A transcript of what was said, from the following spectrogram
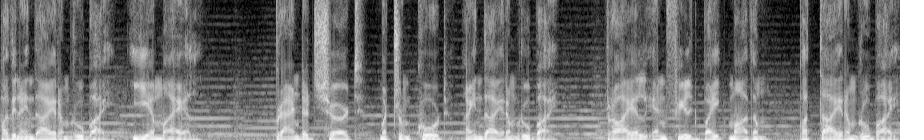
பதினைந்தாயிரம் ரூபாய் இஎம்ஐஎல் பிராண்டட் ஷர்ட் மற்றும் கோட் ஐந்தாயிரம் ரூபாய். ராயல் என்ஃபீல்ட் பைக் மாதம் பத்தாயிரம் ரூபாய்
